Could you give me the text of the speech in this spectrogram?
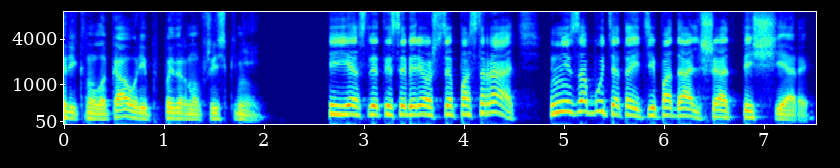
крикнула Каурип, повернувшись к ней. «И если ты соберешься посрать, не забудь отойти подальше от пещеры».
